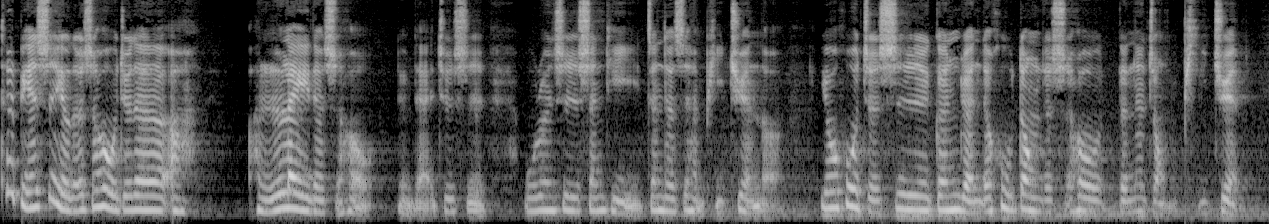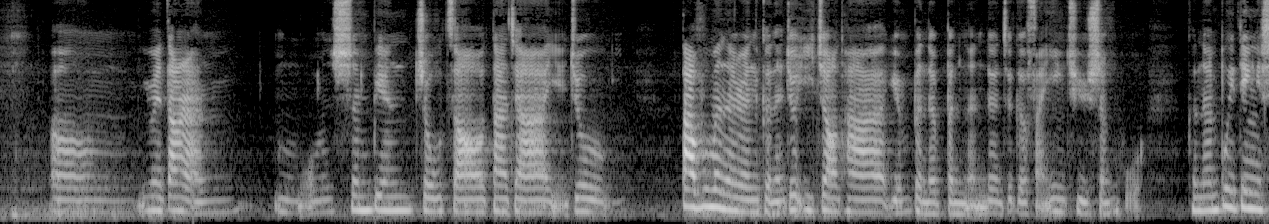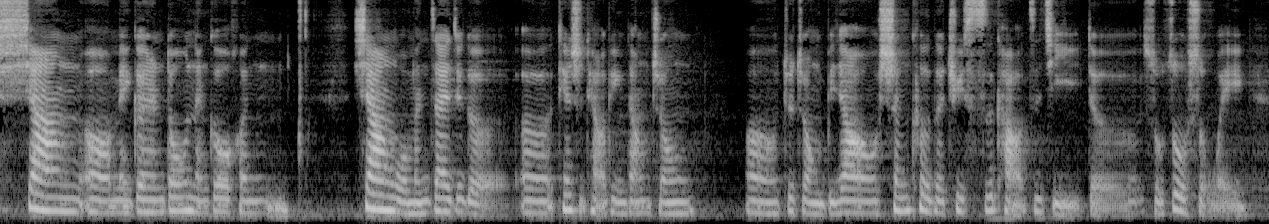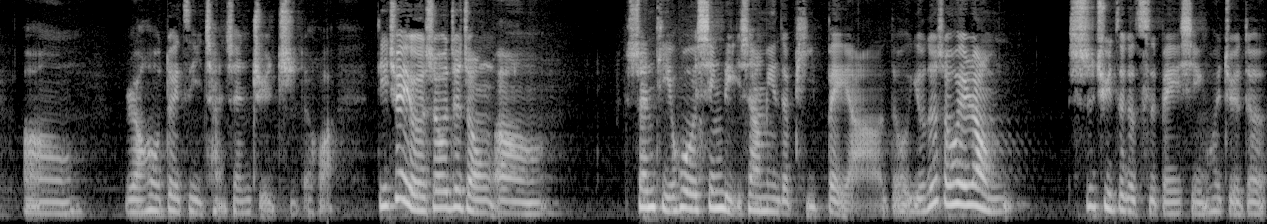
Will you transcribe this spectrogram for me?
特别是有的时候，我觉得啊，很累的时候，对不对？就是无论是身体真的是很疲倦了，又或者是跟人的互动的时候的那种疲倦，嗯，因为当然，嗯，我们身边周遭大家也就大部分的人可能就依照他原本的本能的这个反应去生活，可能不一定像呃每个人都能够很。像我们在这个呃天使调频当中，呃这种比较深刻的去思考自己的所作所为，嗯、然后对自己产生觉知的话，的确有时候这种嗯、身体或心理上面的疲惫啊，都有的时候会让我们失去这个慈悲心，会觉得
